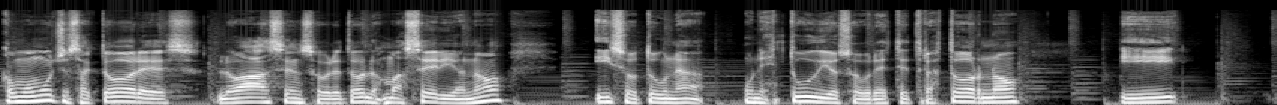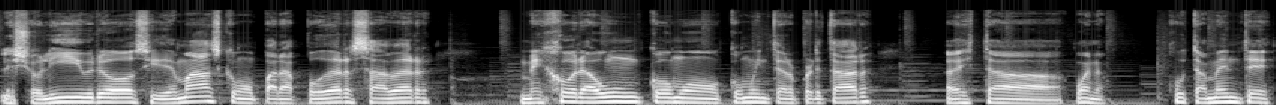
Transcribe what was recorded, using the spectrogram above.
como muchos actores lo hacen, sobre todo los más serios, ¿no? Hizo todo un estudio sobre este trastorno y leyó libros y demás, como para poder saber mejor aún cómo, interpretar a esta, bueno, justamente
